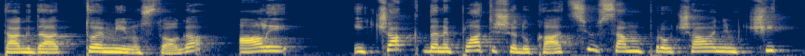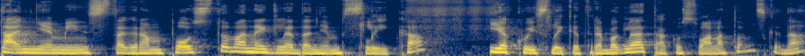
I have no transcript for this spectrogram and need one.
Tako da to je minus toga, ali i čak da ne platiš edukaciju samo proučavanjem, čitanjem Instagram postova, ne gledanjem slika, iako i slike treba gledati, ako su anatomske, da,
